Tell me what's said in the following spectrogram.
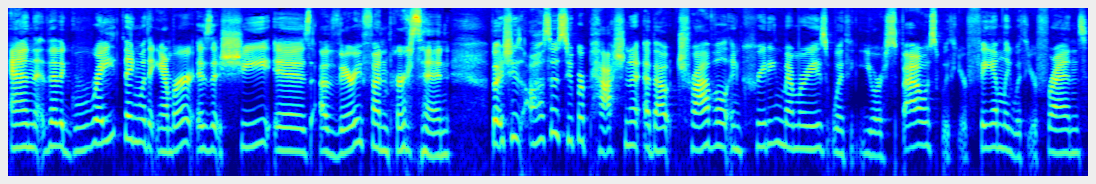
And the great thing with Amber is that she is a very fun person, but she's also super passionate about travel and creating memories with your spouse, with your family, with your friends,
